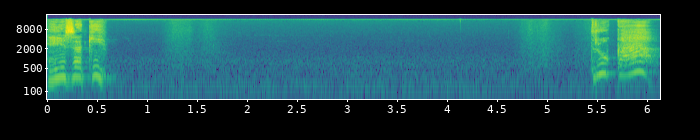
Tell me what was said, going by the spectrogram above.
És aquí. Truca!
